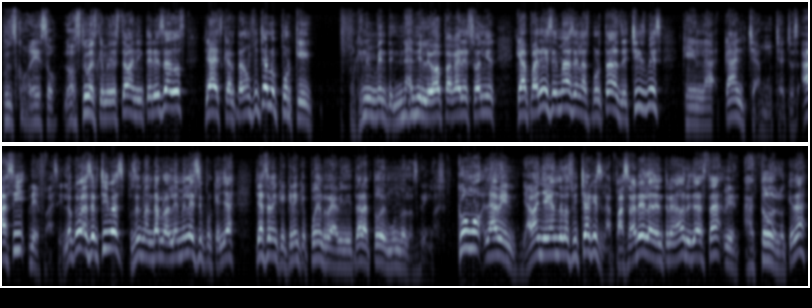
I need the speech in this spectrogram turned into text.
Pues con eso, los clubes que me estaban interesados ya descartaron ficharlo porque ¿Por qué no inventen? Nadie le va a pagar eso a alguien que aparece más en las portadas de chismes que en la cancha, muchachos. Así de fácil. Lo que va a hacer Chivas, pues es mandarlo al MLS porque allá ya saben que creen que pueden rehabilitar a todo el mundo los gringos. ¿Cómo la ven? Ya van llegando los fichajes, la pasarela de entrenadores ya está, miren, a todo lo que da.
